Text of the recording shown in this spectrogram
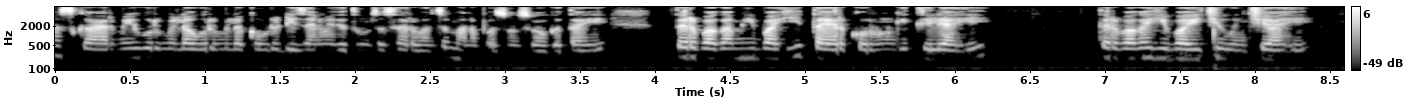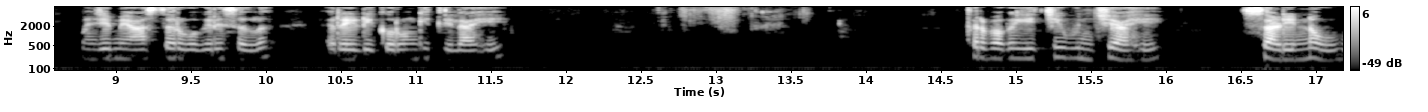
नमस्कार मी उर्मिला. उर्मिला कवडे डिझाईनमध्ये तुमचं सर्वांचं मनापासून स्वागत आहे. तर बघा मी बाही तयार करून घेतलेली आहे. तर बघा ही बाईची उंची आहे. म्हणजे मी अस्तर वगैरे सगळं रेडी करून घेतलेलं आहे. तर बघा हिची उंची आहे साडेनऊ.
